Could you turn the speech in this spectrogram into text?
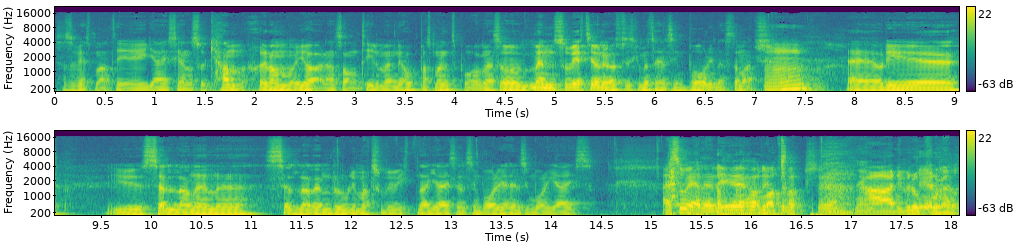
Sen så vet man att det är Gais igen och så kanske de gör en sån till men det hoppas man inte på. Men så, men så vet jag nu att vi ska möta Helsingborg nästa match. Mm. Eh, och det är, det är ju sällan en, sällan en rolig match att bevittna. Gais Helsingborg, Helsingborg Gais. Nej, så är det. Det har det inte varit... eh, Ja, det beror det på... det väl?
